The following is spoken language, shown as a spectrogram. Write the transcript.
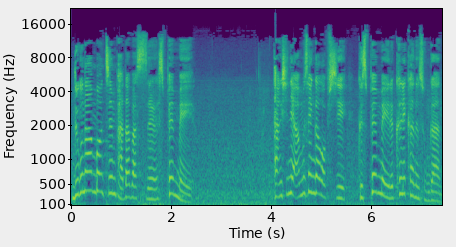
누구나 한 번쯤 받아봤을 스팸 메일. 당신이 아무 생각 없이 그 스팸 메일을 클릭하는 순간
